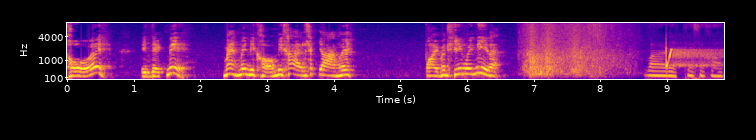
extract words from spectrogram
โถ่เอ้ยไอเด็กนี่ แม่งไม่มีของมีค่าอะไรสักอย่างเลย ปล่อยมันทิ้งไว้นี่แหละ วาริกสคอฟ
